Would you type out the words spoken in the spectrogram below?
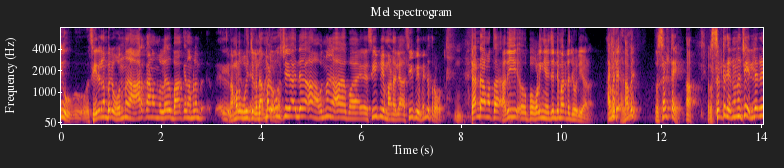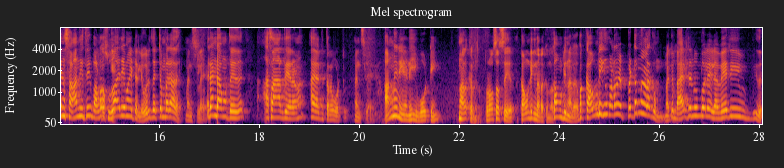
ഈ സീരിയൽ നമ്പർ ഒന്ന് ആർക്കാണെന്നുള്ളത് ബാക്കി നമ്മൾ നമ്മൾ ഊഹിച്ചു നമ്മൾ ഊഹിച്ച് അതിന്റെ ആ ഒന്ന് സി പി എം ആണല്ലോ? സി പി എമ്മിന് ഇത്ര വോട്ട്. രണ്ടാമത്തെ അത് ഈ പോളിംഗ് ഏജന്റുമാരുടെ ജോലിയാണ്. അവർ അവർ റിസൾട്ടേ. ആ. റിസൾട്ട് എന്താണെന്ന് വെച്ചാൽ എല്ലാവരുടെയും സാന്നിധ്യത്തിൽ വളരെ സുതാര്യമായിട്ടല്ലേ? ഒരു തെറ്റും വരാതെ. മനസ്സിലായി. രണ്ടാമത്തേത് ആ സ്ഥാനാർത്ഥി ആരാണ്? അയാൾക്ക് ഇത്ര വോട്ട്. മനസ്സിലായി. അങ്ങനെയാണ് ഈ വോട്ടിംഗ് നടക്കുന്നത്. പ്രോസസ്സ് കൗണ്ടിങ് നടക്കുന്നത്. കൗണ്ടിങ് നടക്കും അപ്പം കൗണ്ടിങ് വളരെ പെട്ടെന്ന് നടക്കും. മറ്റു ബാലറ്റിനും പോലെയല്ല വെരി ഇത്.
